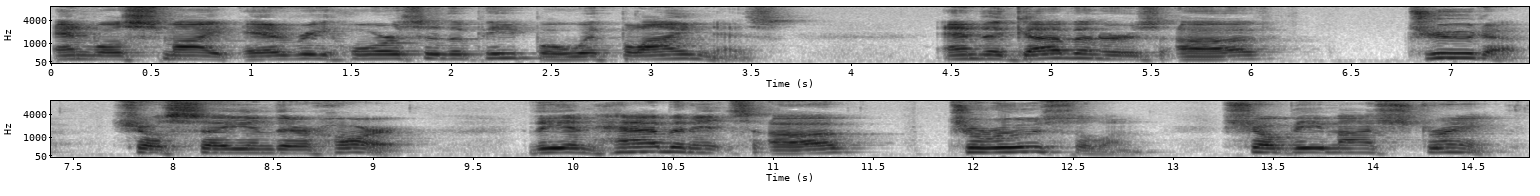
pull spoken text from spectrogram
and will smite every horse of the people with blindness. And the governors of Judah shall say in their heart, The inhabitants of Jerusalem shall be my strength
